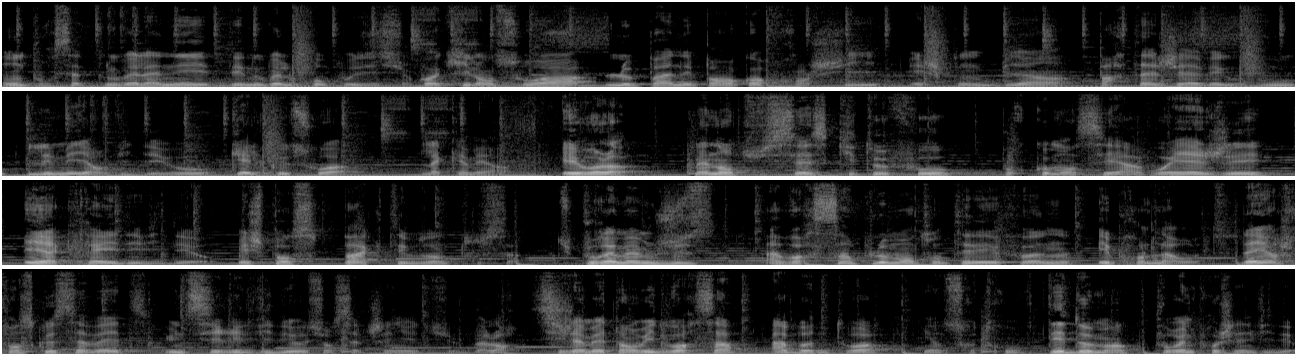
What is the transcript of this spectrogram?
ont pour cette nouvelle année des nouvelles propositions. Quoi qu'il en soit, le pas n'est pas encore franchi et je compte bien partager avec vous les meilleures vidéos, quelle que soit la caméra. Et voilà, Maintenant, tu sais ce qu'il te faut pour commencer à voyager et à créer des vidéos. Mais je pense pas que tu aies besoin de tout ça. Tu pourrais même juste avoir simplement ton téléphone et prendre la route. D'ailleurs, je pense que ça va être une série de vidéos sur cette chaîne YouTube. Alors, si jamais tu as envie de voir ça, abonne-toi et on se retrouve dès demain pour une prochaine vidéo.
